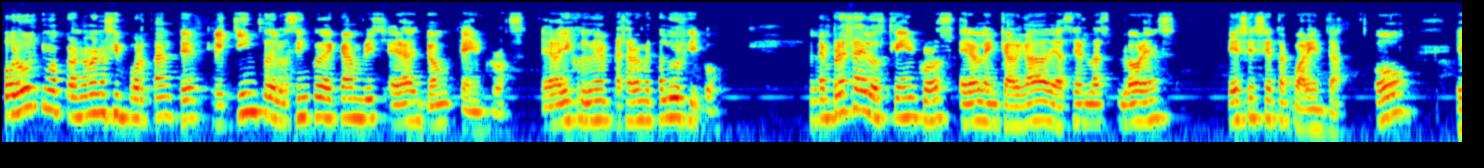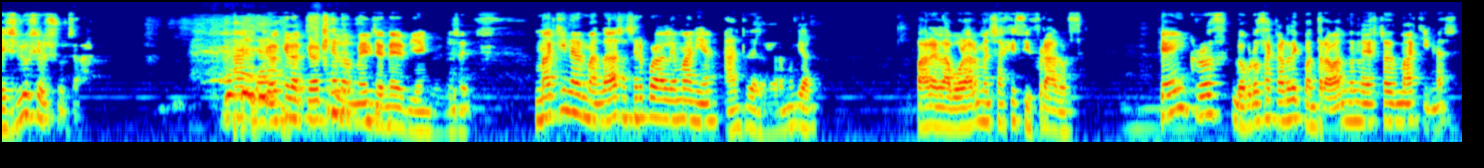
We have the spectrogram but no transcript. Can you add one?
Por último, pero no menos importante, el quinto de los cinco de Cambridge era John Cairncross. Era hijo de un empresario metalúrgico. La empresa de los Cairncross era la encargada de hacer las Lawrence SZ40 o Schlusselschusser. Ah. Creo que, lo, creo que lo mencioné bien, no sé. Máquinas mandadas a hacer por Alemania antes de la Guerra Mundial para elaborar mensajes cifrados. Cairncross logró sacar de contrabando una de estas máquinas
